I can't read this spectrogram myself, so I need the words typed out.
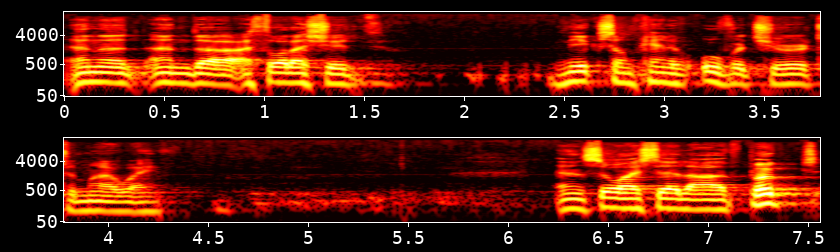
And, uh, and uh, I thought I should make some kind of overture to my wife. And so I said, I've booked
